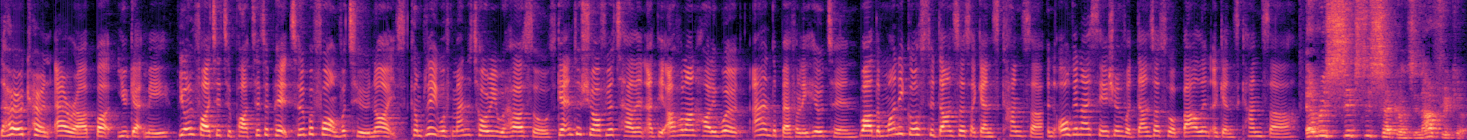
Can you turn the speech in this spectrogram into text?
her current era, but you get me. You're invited to participate to perform for two nights, complete with mandatory rehearsals, getting to show off your talent at the Avalon Hollywood and the Beverly Hilton. While the money goes to Dancers Against Cancer, an organization for dancers who are battling against cancer. Every 60 seconds in Africa,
